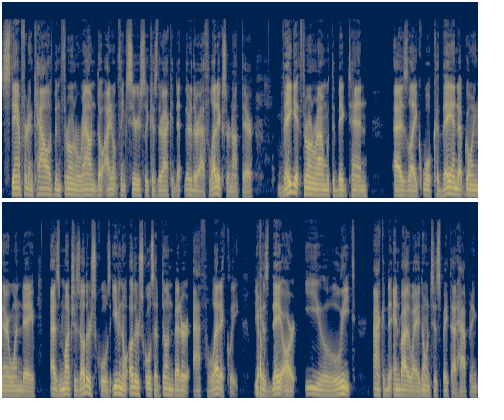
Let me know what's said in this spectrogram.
Stanford and Cal have been thrown around, though I don't think seriously because their, acad- their, their athletics are not there. They get thrown around with the Big Ten as like, well, could they end up going there one day as much as other schools, even though other schools have done better athletically Yep. because they are elite acad- and by the way, I don't anticipate that happening.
